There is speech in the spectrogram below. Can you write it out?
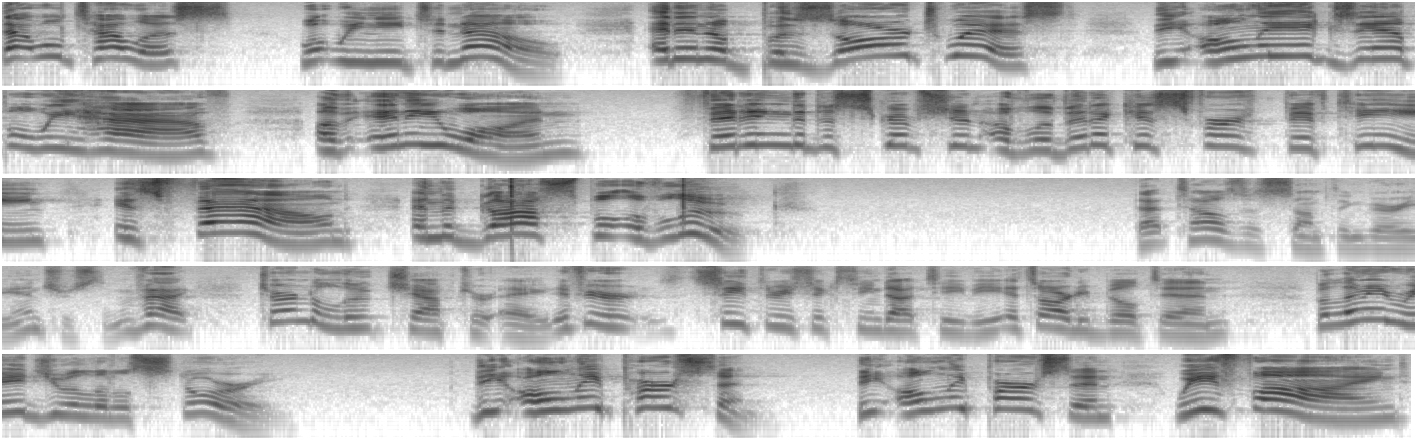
That will tell us what we need to know. And in a bizarre twist, the only example we have of anyone fitting the description of Leviticus 15 is found in the Gospel of Luke. That tells us something very interesting. In fact, turn to Luke chapter 8. If you're c316.tv, it's already built in. But let me read you a little story. The only person, the only person we find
